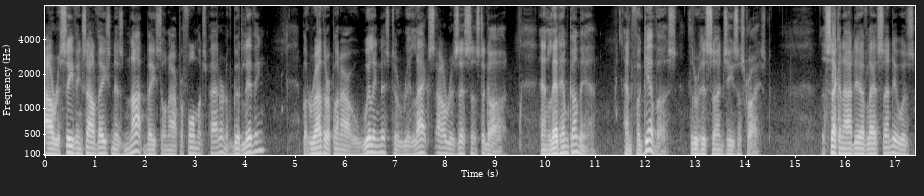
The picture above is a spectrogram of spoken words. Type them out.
Our receiving salvation is not based on our performance pattern of good living, but rather upon our willingness to relax our resistance to God and let Him come in and forgive us through His Son Jesus Christ. The second idea of last Sunday was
